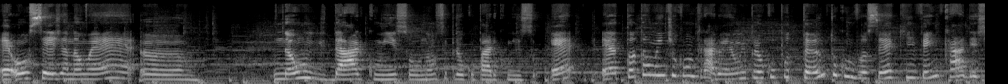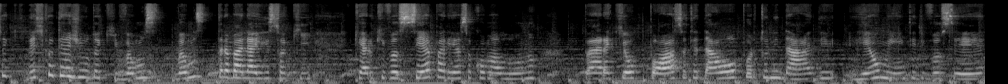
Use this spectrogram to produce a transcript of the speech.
É, ou seja, não é. Uh, não lidar com isso ou não se preocupar com isso. É, é totalmente o contrário. Eu me preocupo tanto com você que vem cá, deixa, deixa que eu te ajudo aqui. Vamos, vamos trabalhar isso aqui. Quero que você apareça como aluno para que eu possa te dar a oportunidade realmente de você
